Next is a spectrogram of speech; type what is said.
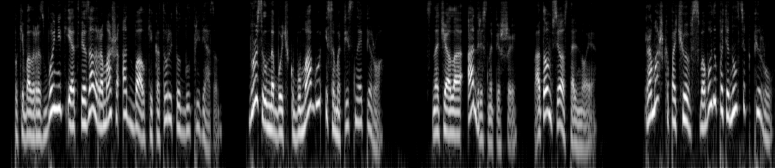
— покивал разбойник и отвязал Ромаша от балки, которой тот был привязан бросил на бочку бумагу и самописное перо. «Сначала адрес напиши, потом все остальное». Ромашка, почуяв свободу, потянулся к перу,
